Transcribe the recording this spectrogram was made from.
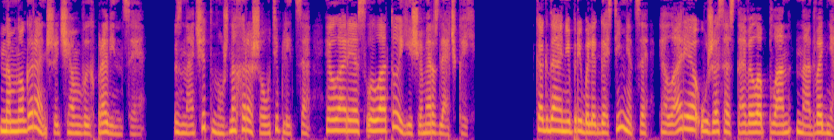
намного раньше, чем в их провинции. Значит, нужно хорошо утеплиться. Элария слыла той еще мерзлячкой. Когда они прибыли к гостинице, Элария уже составила план на два дня.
